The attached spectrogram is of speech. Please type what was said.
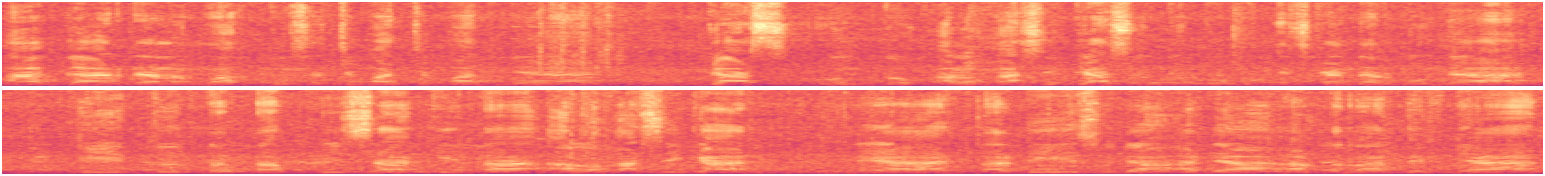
agar dalam waktu secepat-cepatnya gas untuk alokasi gas untuk pupuk Iskandar Muda itu tetap bisa kita alokasikan ya tadi sudah ada alternatifnya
